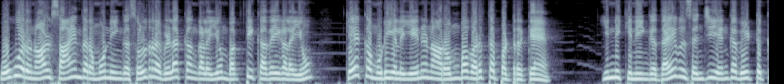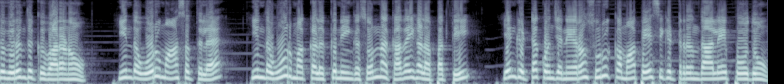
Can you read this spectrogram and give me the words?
ஒவ்வொரு நாள் சாயந்தரமும் நீங்க சொல்ற விளக்கங்களையும் பக்தி கதைகளையும் கேட்க முடியலையேன்னு நான் ரொம்ப வருத்தப்பட்டிருக்கேன். இன்னைக்கு நீங்க தயவு செஞ்சு எங்க வீட்டுக்கு விருந்துக்கு வரணும். இந்த ஒரு மாசத்துல இந்த ஊர் மக்களுக்கு நீங்க சொன்ன கதைகளை பத்தி எங்கிட்ட கொஞ்ச நேரம் சுருக்கமா பேசிக்கிட்டு இருந்தாலே போதும்.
